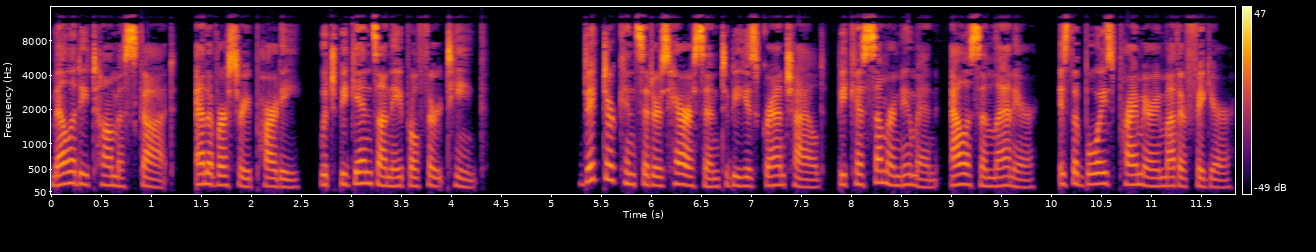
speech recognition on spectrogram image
Melody Thomas Scott, anniversary party, which begins on April 13. Victor considers Harrison to be his grandchild because Summer Newman, Allison Lanier, is the boy's primary mother figure.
